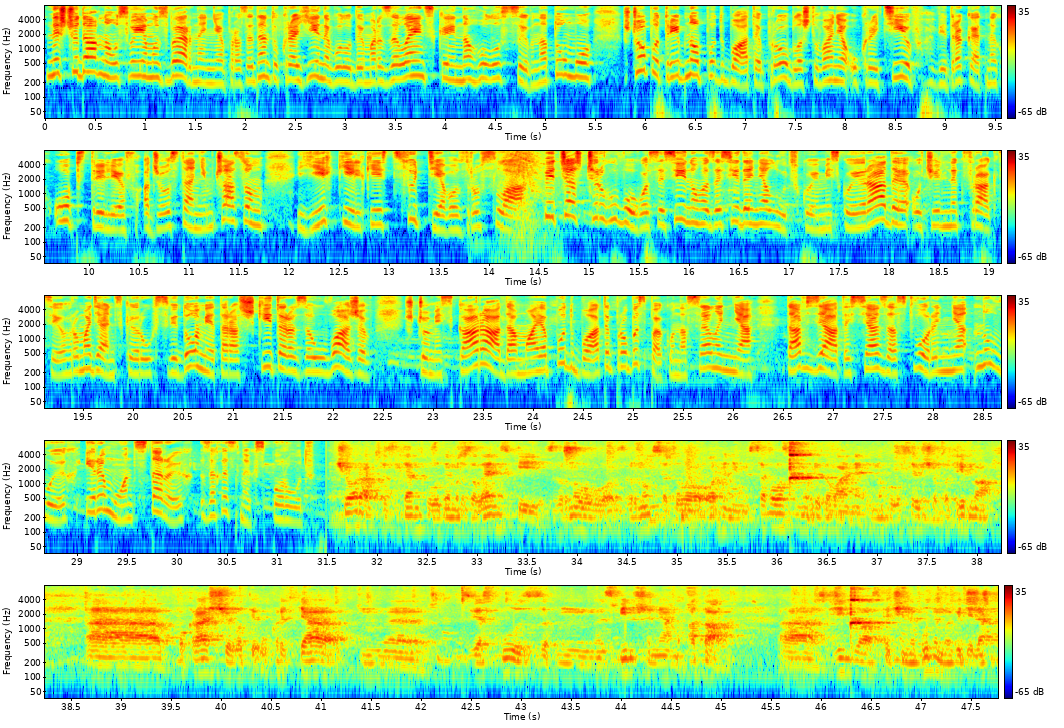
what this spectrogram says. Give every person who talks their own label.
Speaker 1: Нещодавно у своєму зверненні президент України Володимир Зеленський наголосив на тому, що потрібно подбати про облаштування укриттів від ракетних обстрілів, адже останнім часом їх кількість суттєво зросла. Під час чергового сесійного засідання Луцької міської ради очільник фракції Громадянський рух свідомі Тарас Шкітер зауважив, що міська рада має подбати про безпеку населення та взятися за створення нових і ремонт старих захисних споруд.
Speaker 2: Вчора президент Володимир Зеленський звернув звернувся до органів місцевого самоврядування і наголосив, що потрібно е, покращувати укриття е, в зв'язку з збільшенням атак. Е, Скажіть, будь ласка, чи не будемо виділяти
